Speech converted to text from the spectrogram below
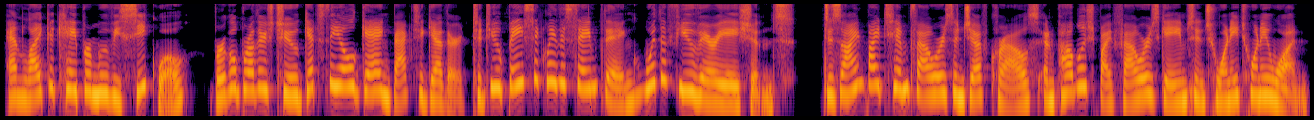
And like a caper movie sequel, Burgle Brothers 2 gets the old gang back together to do basically the same thing with a few variations. Designed by Tim Fowers and Jeff Krause and published by Fowers Games in 2021,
